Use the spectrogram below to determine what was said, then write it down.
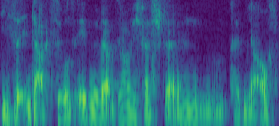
diese Interaktionsebene, werden Sie häufig feststellen, fällt mir auf,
